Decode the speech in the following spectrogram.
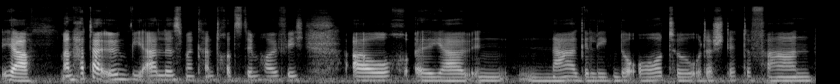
ja, man hat da irgendwie alles. Man kann trotzdem häufig auch äh, ja in nahegelegene Orte oder Städte fahren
